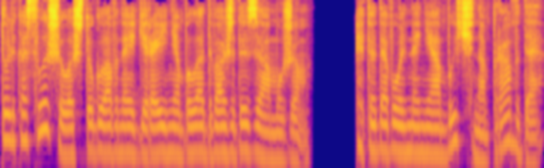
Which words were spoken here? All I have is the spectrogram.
Только слышала, что главная героиня была дважды замужем. Это довольно необычно, правда?»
